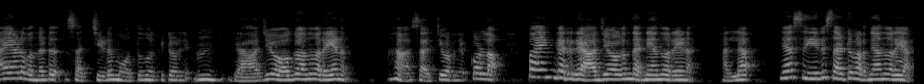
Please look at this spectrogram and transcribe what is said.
അയാൾ വന്നിട്ട് സച്ചിയുടെ മുഖത്ത് നോക്കിയിട്ട് പറഞ്ഞു ഉം രാജയോഗം എന്ന് പറയണം. ആ സച്ചി പറഞ്ഞു കൊള്ളാം. ഭയങ്കര രാജയോഗം തന്നെയാന്ന് പറയണം. അല്ല ഞാൻ സീരിയസ് ആയിട്ട് പറഞ്ഞാന്ന് പറയാം.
